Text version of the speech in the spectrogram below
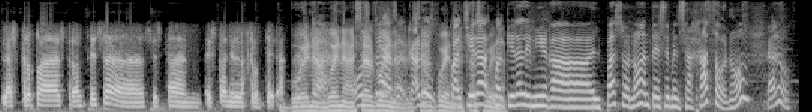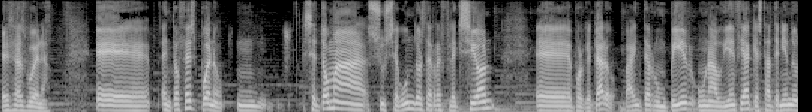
las tropas francesas están, están en la frontera. Buena, buena, esa es buena. cualquiera, cualquiera le niega el paso, ¿no? Ante ese mensajazo, ¿no? Claro. Esa es buena. Eh, entonces, bueno, mm, se toma sus segundos de reflexión. Eh, porque claro, va a interrumpir una audiencia que está teniendo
